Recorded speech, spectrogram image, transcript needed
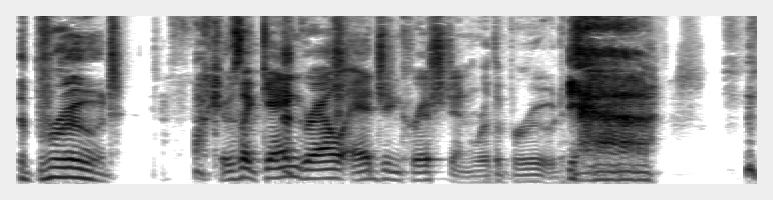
the Brood. Fuck. It was like Gangrel, Edge, and Christian were the Brood. Yeah,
